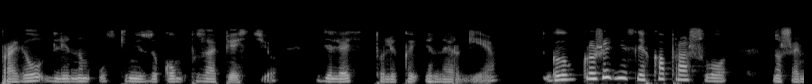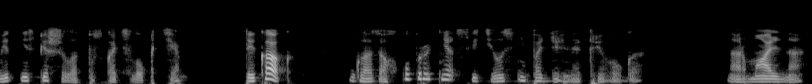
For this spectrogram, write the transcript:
провел длинным узким языком по запястью, делясь толикой энергии. Головокружение слегка прошло, но Шамид не спешил отпускать локти. «Ты как?» В глазах оборотня светилась неподдельная тревога. «Нормально»,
